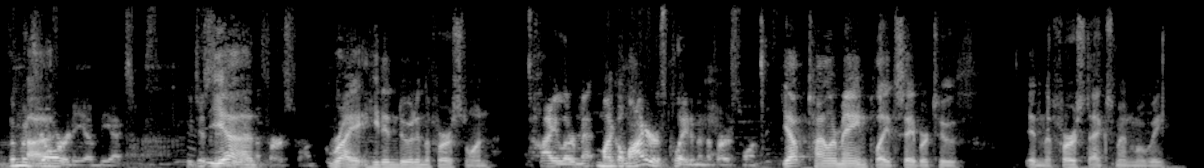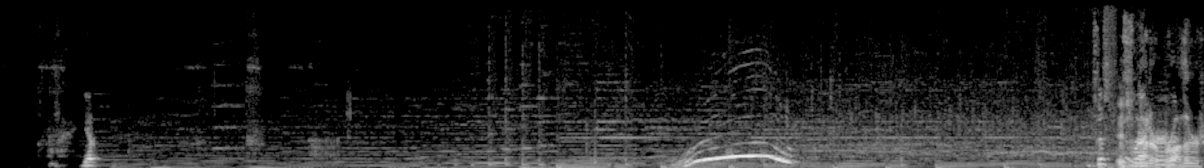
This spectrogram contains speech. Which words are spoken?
the majority uh, of the X Men, he just didn't do it yeah. in the first one. Right, he didn't do it in the first one. Tyler Ma- Michael Myers played him in the first one. Yep, Tyler Mane played Sabretooth in the first X Men movie. Yep. Woo! Just Isn't the that her brother?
